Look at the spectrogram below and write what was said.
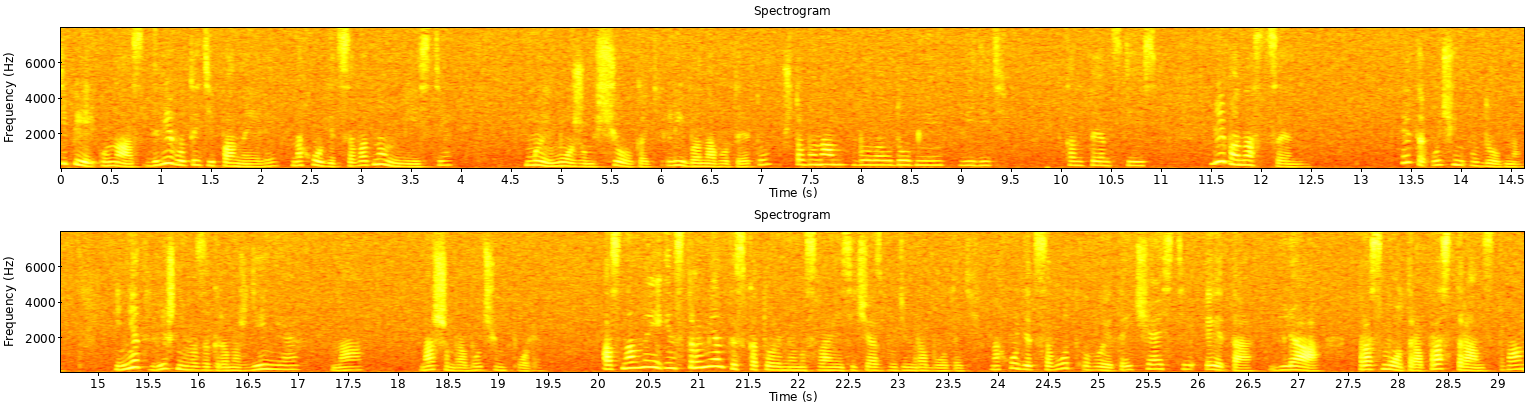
Теперь у нас две вот эти панели находятся в одном месте. Мы можем щелкать либо на вот эту, чтобы нам было удобнее видеть контент здесь, либо на сцену. Это очень удобно и нет лишнего загромождения на нашем рабочем поле. Основные инструменты, с которыми мы с вами сейчас будем работать, находятся вот в этой части. Это для просмотра пространства.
